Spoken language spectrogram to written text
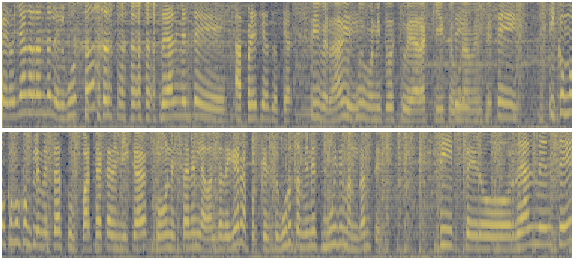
pero ya agarrándole el gusto, realmente aprecias lo que haces. Sí, ¿verdad? Y Sí. es muy bonito estudiar aquí, Sí, seguramente. Sí, ¿Y cómo, cómo complementas tu parte académica con estar en la banda de guerra? Porque seguro también es muy demandante. sí, pero realmente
